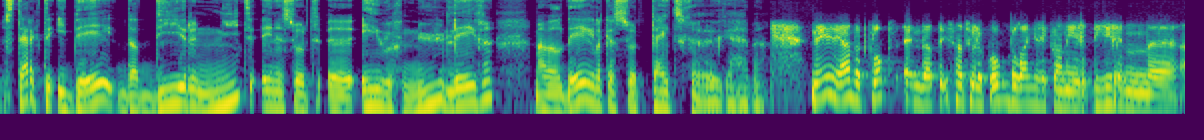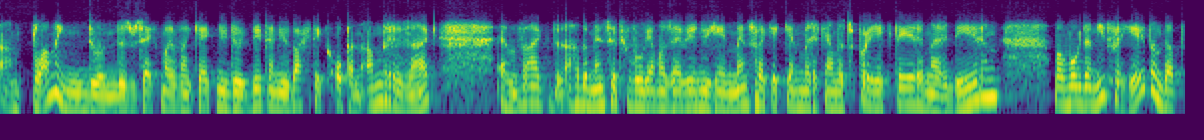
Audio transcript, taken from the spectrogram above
sterkte idee dat dieren niet in een soort uh, eeuwig nu leven, maar wel degelijk een soort tijdsgeheugen hebben. Nee, ja, dat klopt. En dat is natuurlijk ook belangrijk wanneer dieren uh, aan planning doen. Dus zeg maar van kijk, nu doe ik dit en nu wacht ik op een andere zaak. En vaak hadden mensen het gevoel, ja, maar zijn we hier nu geen menselijke kenmerk aan het projecteren naar dieren? Maar we mogen dan niet vergeten dat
